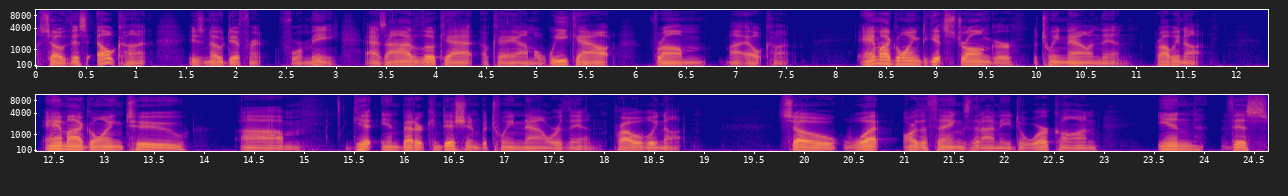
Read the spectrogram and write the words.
So this elk hunt is no different for me. As I look at, okay, I'm a week out from my elk hunt. Am I going to get stronger between now and then? Probably not. Am I going to um, get in better condition between now or then? Probably not. So, what are the things that I need to work on in this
